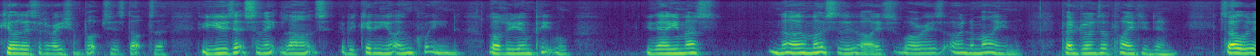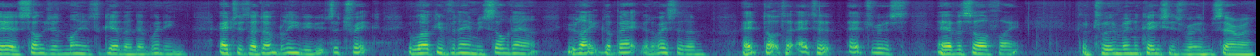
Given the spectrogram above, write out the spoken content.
Kill those Federation butchers, Doctor. If you use that Sonic Lance, you'll be killing your own queen, a lot of your own people. You know you must know most of the ice warriors are in the mine. Pedrons are fighting them. So yeah, soldiers miners together, they're winning. Etris, I don't believe you. It's a trick. You're working for them. You sold out. You like Gebek and the rest of them. Et, Dr. Et- Etris, they have a sword fight. Control communications room, Sarah.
